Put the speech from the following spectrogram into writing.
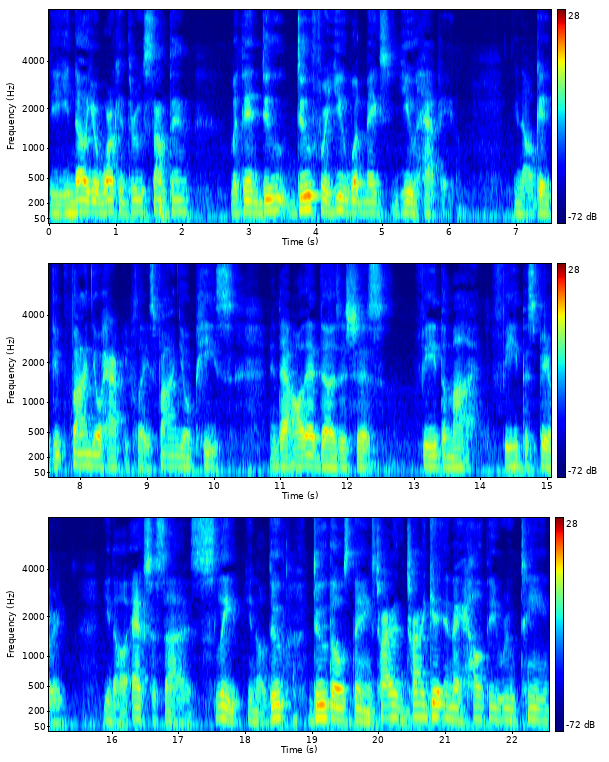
You know you're working through something, but then do do for you what makes you happy. You know, get, get find your happy place, find your peace, and that all that does is just feed the mind, feed the spirit. You know, exercise, sleep. You know, do do those things. Try to try to get in a healthy routine,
